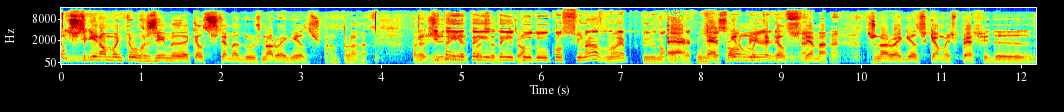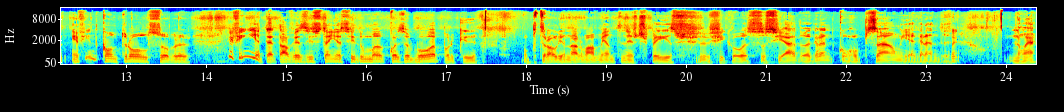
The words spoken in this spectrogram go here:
Eles seguiram muito o regime, aquele sistema dos noruegueses. Pá, para para e gerir tem, a tem, tem tudo concessionado, não é? Porque não tem é, tecnologia é, própria. muito aquele sistema é, é, dos noruegueses que é uma espécie de, enfim, de controle sobre... Enfim, e até talvez isso tenha sido uma coisa boa, porque o petróleo normalmente nestes países ficou associado a grande corrupção e a grande... Sim. Não é?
